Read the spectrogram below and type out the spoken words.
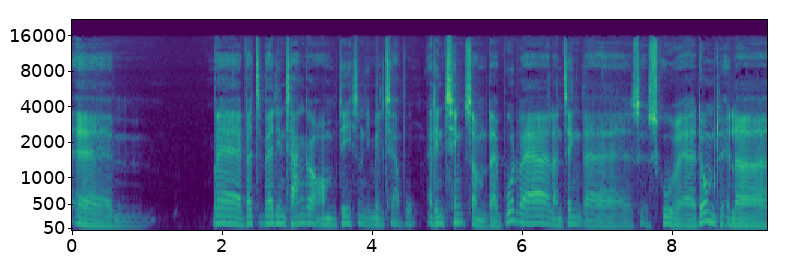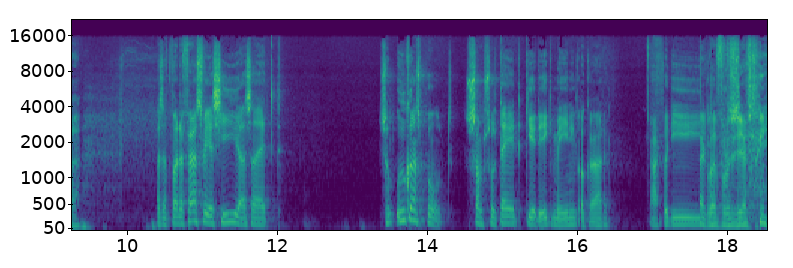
Øh, hvad, hvad, hvad er dine tanker om det sådan i militærbrug? Er det en ting, som der burde være, eller en ting, der skulle være dumt, eller... Altså for det første vil jeg sige, altså, at som udgangspunkt, som soldat, giver det ikke mening at gøre det. Nej. Fordi, Jeg er glad for, at du siger det.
